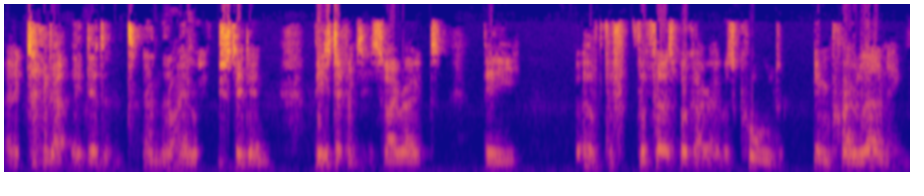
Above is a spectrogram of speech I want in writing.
it turned out they didn't, and that they were interested in these differences. So I wrote the uh, the, the first book I wrote was called Impro Learning.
